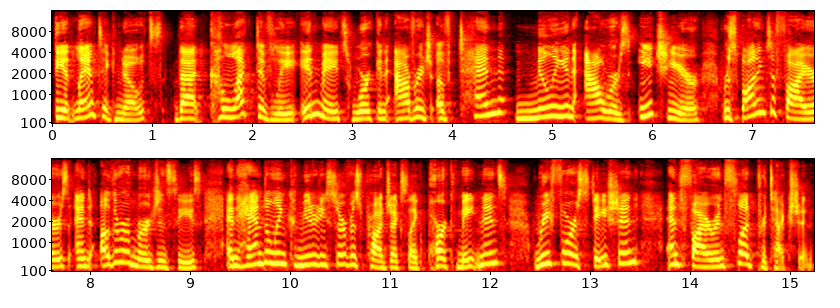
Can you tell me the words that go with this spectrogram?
The Atlantic notes that collectively, inmates work an average of 10 million hours each year responding to fires and other emergencies and handling community service projects like park maintenance, reforestation, and fire and flood protection.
